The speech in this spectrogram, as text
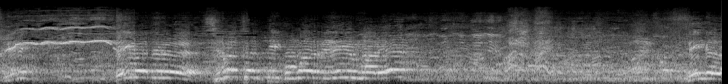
தெய்- சிவசக்தி குமார் நினைவு நீங்கள்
